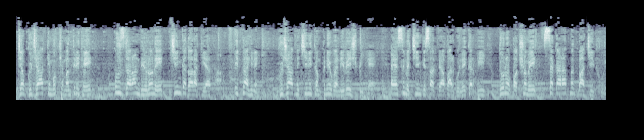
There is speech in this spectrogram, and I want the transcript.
जब गुजरात के मुख्यमंत्री थे उस दौरान भी उन्होंने चीन का दौरा किया था। इतना ही नहीं। गुजरात में चीनी कंपनियों का निवेश भी है। ऐसे में चीन के साथ व्यापार को लेकर भी दोनों पक्षों में सकारात्मक बातचीत हुई।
